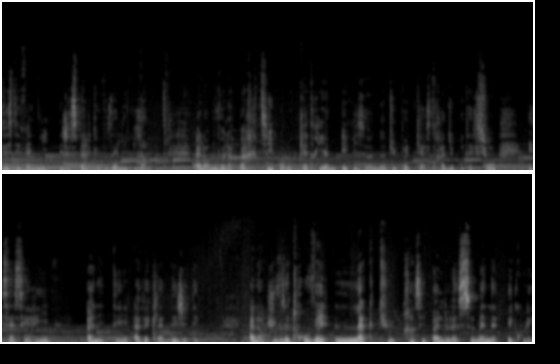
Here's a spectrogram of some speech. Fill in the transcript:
c'est Stéphanie et j'espère que vous allez bien. Alors nous voilà partis pour le quatrième épisode du podcast Radio Protection et sa série Un été avec la DGT. Alors je vous ai trouvé l'actu principale de la semaine écoulée.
